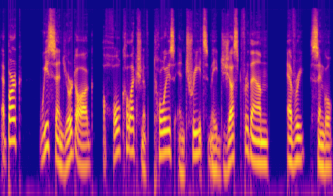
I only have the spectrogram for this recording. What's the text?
At Bark, we send your dog a whole collection of toys and treats made just for them every single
